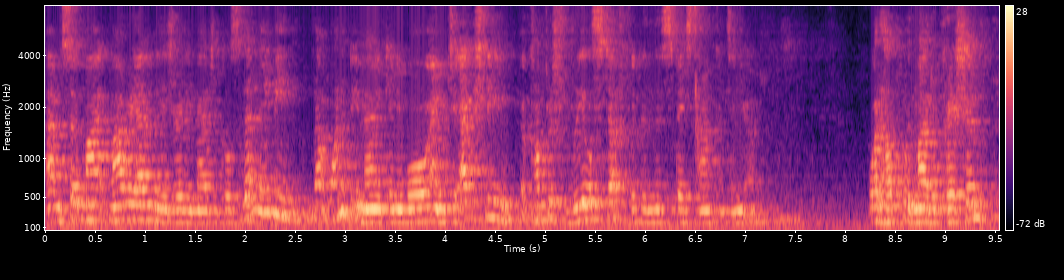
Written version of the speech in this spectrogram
Um, so my, my reality is really magical. So that made me not want to be manic anymore and to actually accomplish real stuff within this space-time continuum. What helped with my depression?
